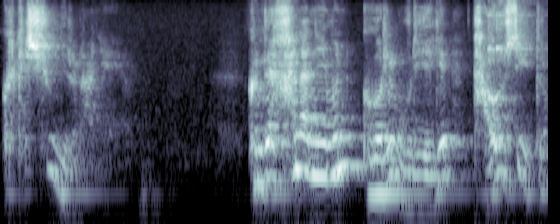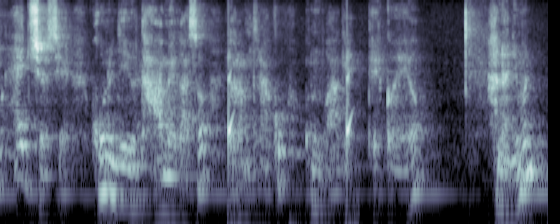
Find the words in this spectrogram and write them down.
그렇게 쉬운 일은 아니에요. 그런데 하나님은 그거를 우리에게 닿을 수 있도록 해주셨어요. 그거는 이제 이 다음에 가서 여러분들하고 공부하게 될 거예요. 하나님은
